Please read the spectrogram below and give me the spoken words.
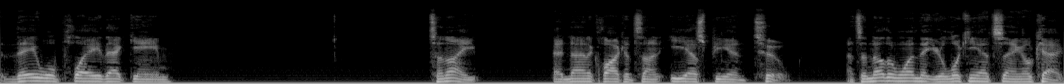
they will play that game tonight at 9 o'clock. It's on ESPN 2. That's another one that you're looking at saying, okay,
